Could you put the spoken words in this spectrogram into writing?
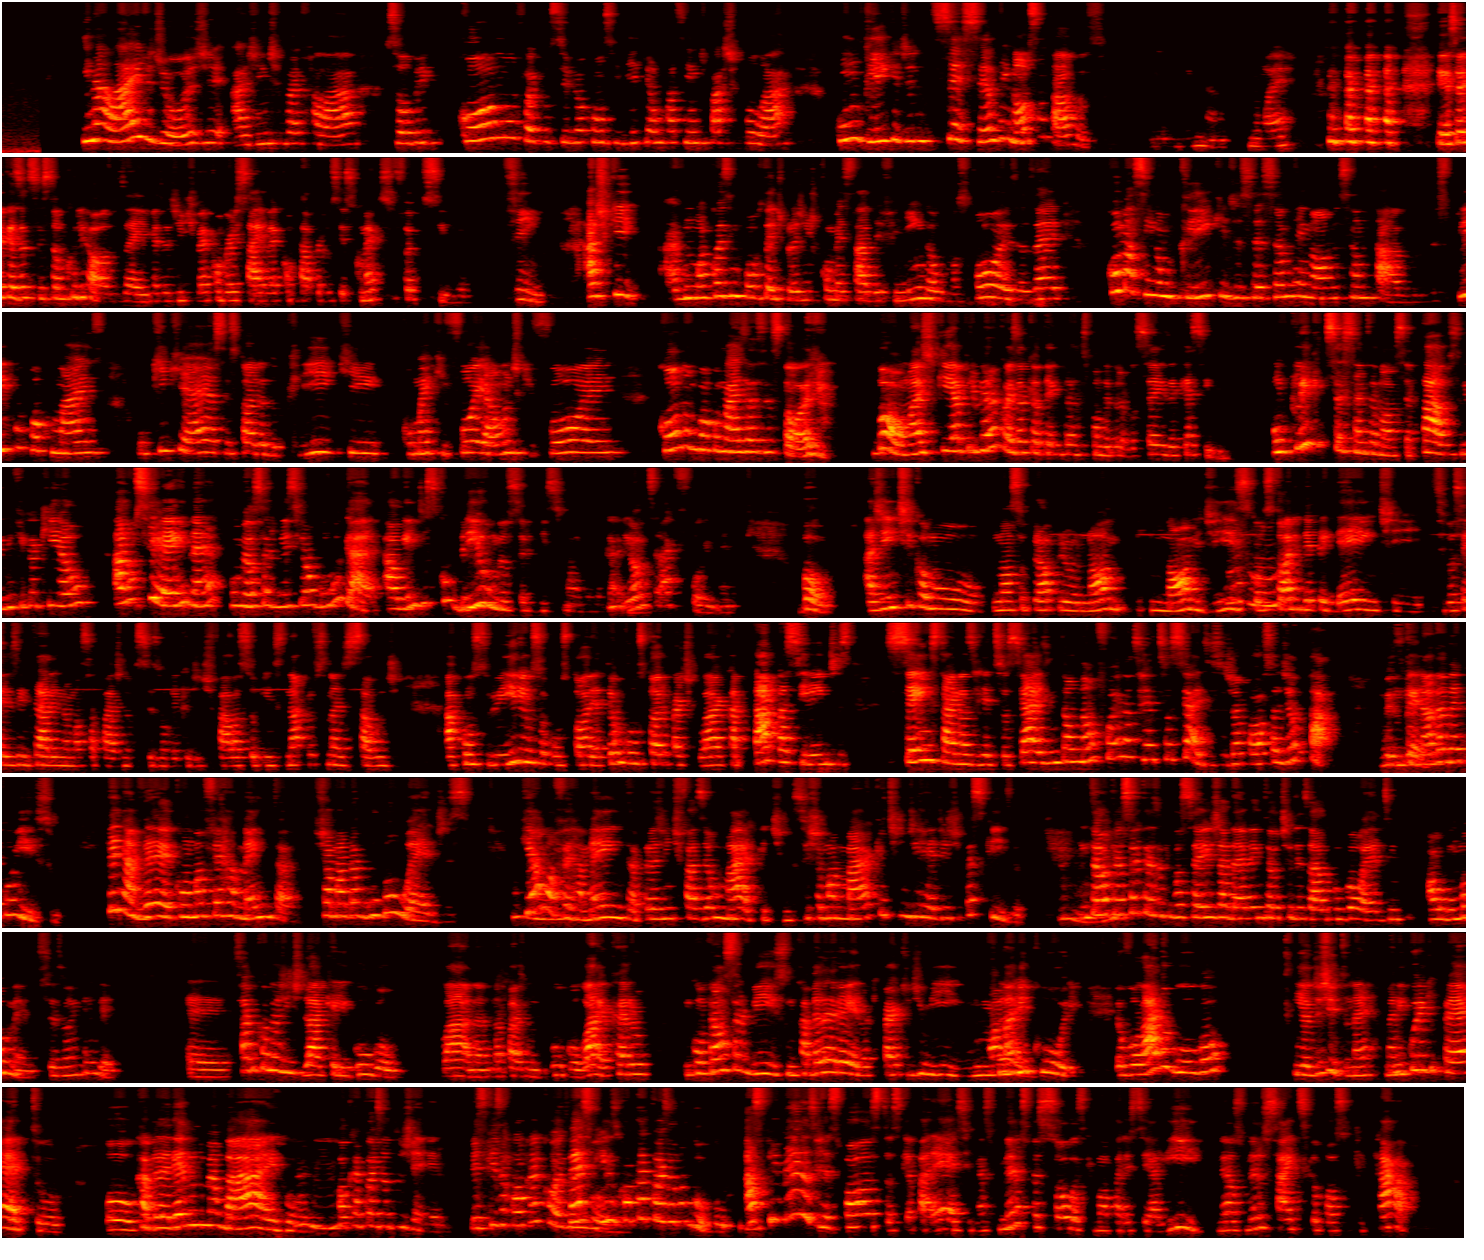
E na live de hoje a gente vai falar sobre como foi possível conseguir ter um paciente particular com um clique de 69 centavos. Menina, não é? Tenho certeza que vocês estão curiosos aí, mas a gente vai conversar e vai contar para vocês como é que isso foi possível. Sim. Acho que uma coisa importante para a gente começar definindo algumas coisas é como assim um clique de 69 centavos? Explica um pouco mais o que, que é essa história do clique, como é que foi, aonde que foi. Conta um pouco mais essa história. Bom, acho que a primeira coisa que eu tenho para responder para vocês é que assim, um clique de 69 centavos significa que eu anunciei, né, o meu serviço em algum lugar. Alguém descobriu o meu serviço em algum lugar. E onde será que foi, né? Bom, a gente, como nosso próprio nome, nome diz, uhum. consultório independente, se vocês entrarem na nossa página, vocês vão ver que a gente fala sobre ensinar profissionais de saúde a construírem o seu consultório, a ter um consultório particular, captar pacientes sem estar nas redes sociais, então não foi nas redes sociais, isso já posso adiantar. Não tem nada a ver com isso. Tem a ver com uma ferramenta chamada Google Ads, que é uma uhum. ferramenta para a gente fazer um marketing que se chama marketing de redes de pesquisa. Uhum. Então, eu tenho certeza que vocês já devem ter utilizado Google Ads em algum momento, vocês vão entender. É, sabe quando a gente dá aquele Google lá na, na página do Google, lá, eu quero encontrar um serviço, um cabeleireiro aqui perto de mim, uma Sim. manicure. Eu vou lá no Google e eu digito, né? Manicure aqui perto, ou cabeleireiro no meu bairro, uhum. qualquer coisa do gênero. Pesquisa qualquer coisa. Pesquisa qualquer coisa no Google. As primeiras respostas que aparecem, as primeiras pessoas que vão aparecer ali, né, os primeiros sites que eu posso clicar,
